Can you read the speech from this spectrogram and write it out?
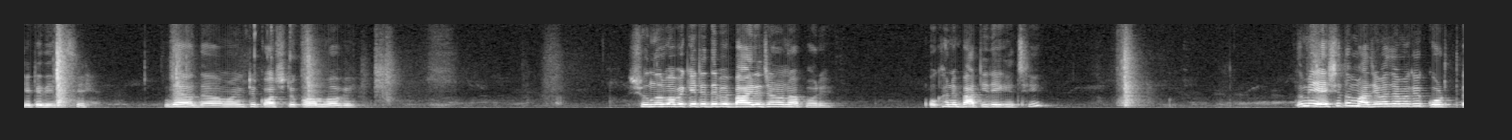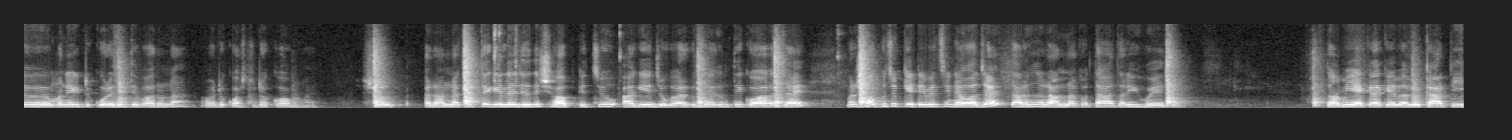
কেটে দিচ্ছে। দাও দাও, আমার একটু কষ্ট কম হবে। সুন্দরভাবে কেটে দেবে, বাইরে যেন না পড়ে। ওখানে বাটি রেখেছি। তুমি এসে তো মাঝে মাঝে আমাকে করতে মানে একটু করে দিতে পারো না? আমার একটু কষ্টটা কম হয়। সব, রান্না করতে গেলে যদি সব কিছু আগে জোগাড় করা যায় মানে সব কিছু কেটে বেছে নেওয়া যায়, তাহলে রান্না তাড়াতাড়ি হয়ে যায়। তো আমি একা একা এভাবে কাটি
